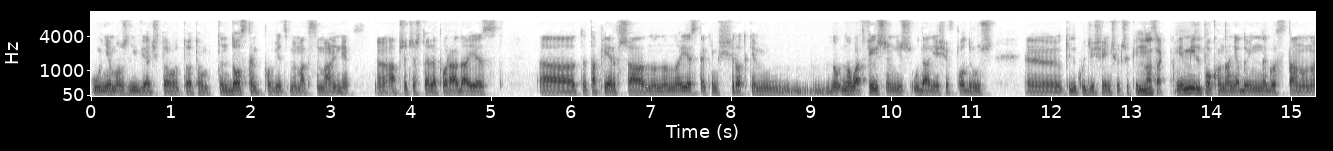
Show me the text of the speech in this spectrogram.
uniemożliwiać to, to, to, ten dostęp powiedzmy maksymalnie, e, a przecież teleporada jest ta, ta pierwsza no, no, no jest jakimś środkiem no, no łatwiejszym niż udanie się w podróż e, kilkudziesięciu czy kilku no tak. mil pokonania do innego stanu. No,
